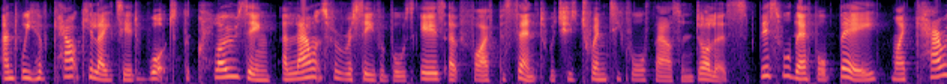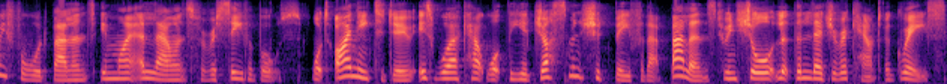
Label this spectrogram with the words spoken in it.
and we have calculated what the closing allowance for receivables is at 5%, which is $24,000. This will therefore be my carry forward balance in my allowance for receivables. What I need to do is work out what the adjustment should be for that balance to ensure that the ledger account agrees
